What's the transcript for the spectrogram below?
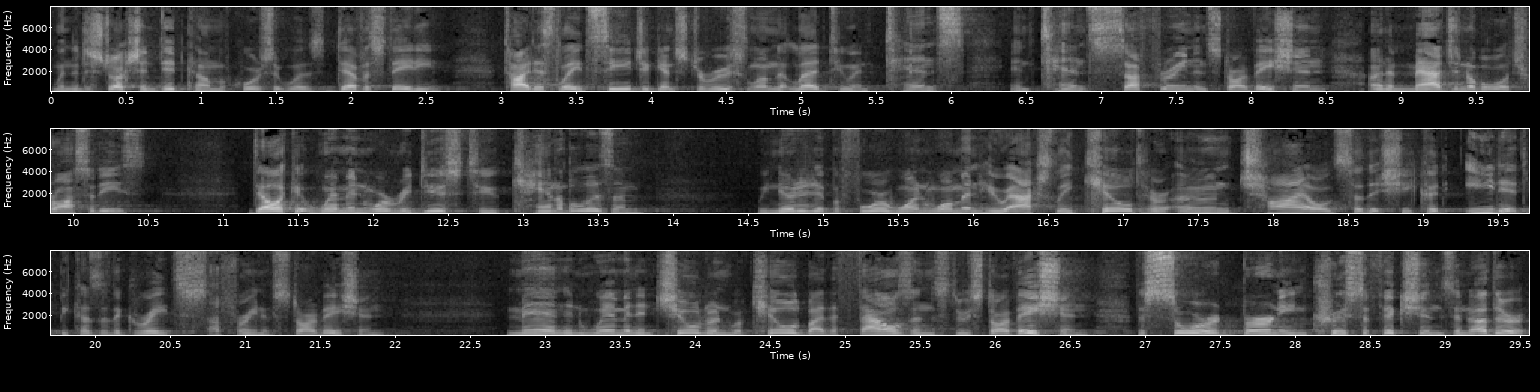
When the destruction did come, of course, it was devastating. Titus laid siege against Jerusalem that led to intense, intense suffering and starvation, unimaginable atrocities. Delicate women were reduced to cannibalism. We noted it before one woman who actually killed her own child so that she could eat it because of the great suffering of starvation. Men and women and children were killed by the thousands through starvation, the sword, burning, crucifixions, and other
